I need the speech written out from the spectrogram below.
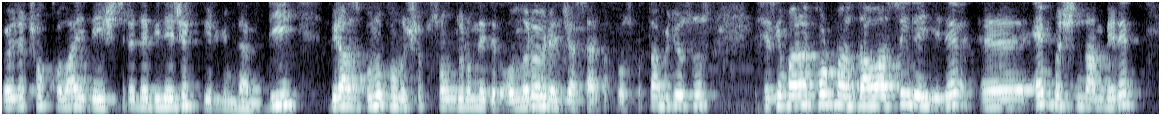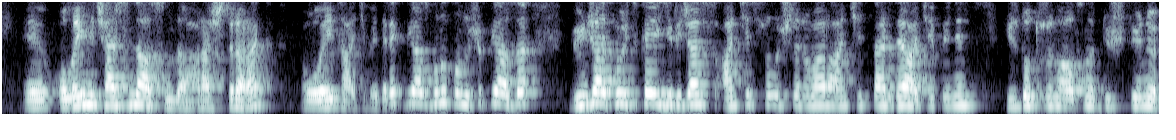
öyle çok kolay değiştirilebilecek bir gündem değil. Biraz bunu konuşup son durum nedir onları öğreneceğiz Serkut Bozkurt'tan. Biliyorsunuz Sezgin Baran Korkmaz davası ile ilgili e, en başından beri e, olayın içerisinde aslında araştırarak, olayı takip ederek biraz bunu konuşup biraz da güncel politikaya gireceğiz. Anket sonuçları var. Anketlerde AKP'nin %30'un altına düştüğünü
